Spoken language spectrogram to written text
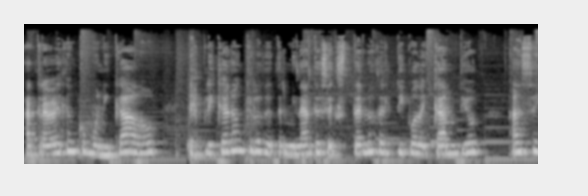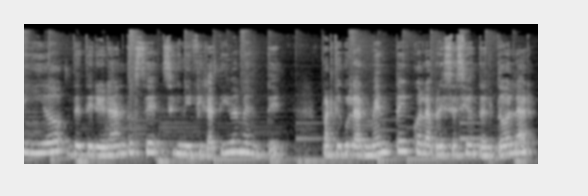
A través de un comunicado, explicaron que los determinantes externos del tipo de cambio han seguido deteriorándose significativamente, particularmente con la apreciación del dólar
